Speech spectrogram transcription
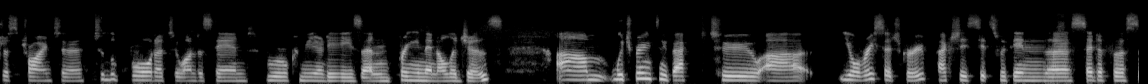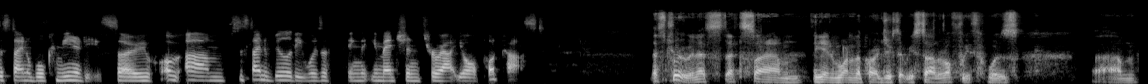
just trying to, to look broader to understand rural communities and bringing their knowledges. Um, which brings me back to uh, your research group actually sits within the Centre for Sustainable Communities. So, um, sustainability was a thing that you mentioned throughout your podcast. That's true, and that's that's um, again one of the projects that we started off with was um,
